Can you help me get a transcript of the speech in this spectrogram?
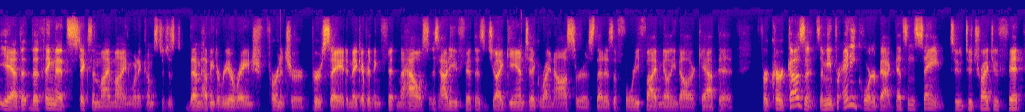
Yeah. The, the thing that sticks in my mind when it comes to just them having to rearrange furniture per se to make everything fit in the house is how do you fit this gigantic rhinoceros that is a $45 million cap hit for Kirk Cousins? I mean, for any quarterback, that's insane to, to try to fit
